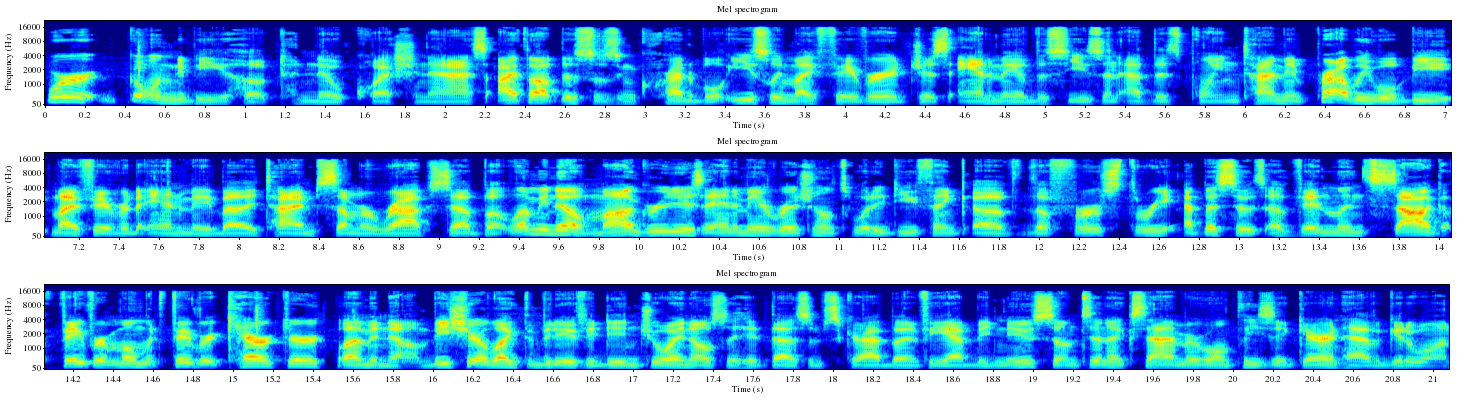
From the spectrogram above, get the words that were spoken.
we're going to be hooked, no question asked. I thought this was incredible, easily my favorite just anime of the season at this point in time, and probably will be my favorite anime by the time summer wraps up. But let me know, Mog Anime Originals, what did you think of the first three episodes of Vinland Saga? Favorite moment, favorite character? Let me know. And Be sure to like the video if you did enjoy, and also hit that subscribe button if you have been new. So until next time, everyone, please take care and have a good one.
